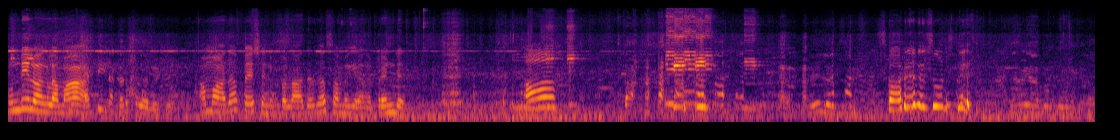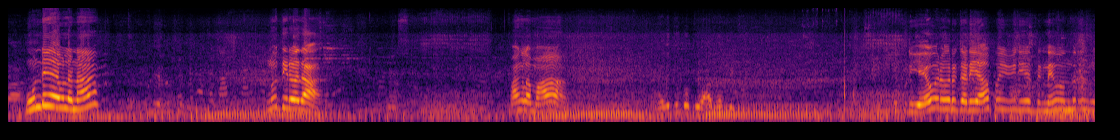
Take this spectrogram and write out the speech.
உண்டியல் வாங்கலாமா? ஆமாம் அதான் ஃபேஷன் இப்போல்லாம். அதை தான் சமைக்கிறாங்க ட்ரெண்டு ஆ. சாரி சூடுது உண்டு எவ்வளோண்ணா? நூற்றி இருபதா வாங்கலாமா? எதுக்கு கோப்பி வா கோப்பி இப்படியே ஒரு ஒரு கடையா போய் வீடியோ எடுத்துக்கினே வந்துடுது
